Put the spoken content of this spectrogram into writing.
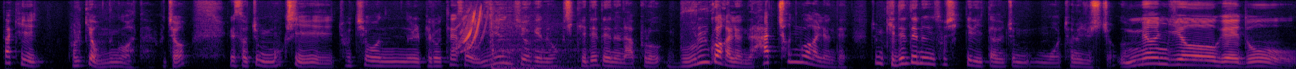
딱히 볼 게 없는 것 같아요. 그렇죠? 그래서 좀 혹시 조치원을 비롯해서 읍면 지역에는 혹시 기대되는 앞으로 물과 관련된 하천과 관련된 좀 기대되는 소식들이 있다면 좀 뭐 전해주시죠. 읍면 지역에도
